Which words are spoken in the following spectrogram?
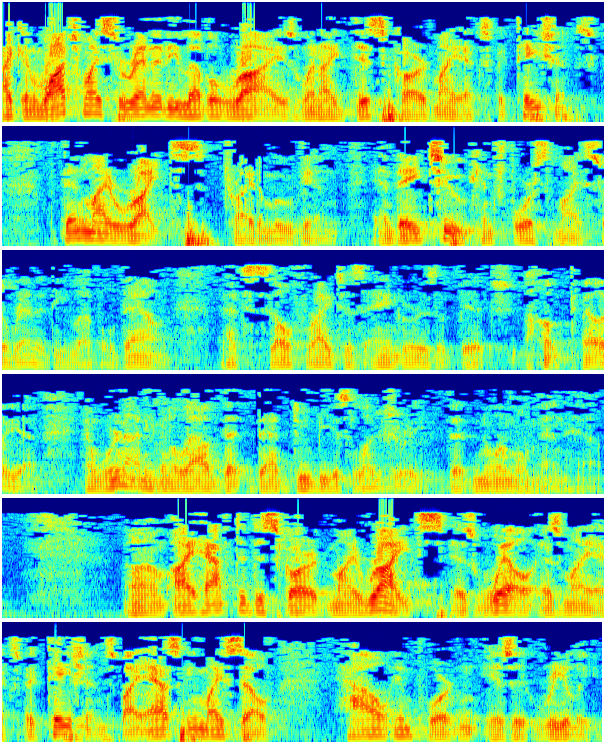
I can watch my serenity level rise when I discard my expectations. But then my rights try to move in, and they too can force my serenity level down. That self-righteous anger is a bitch, I'll tell you. And we're not even allowed that, that dubious luxury that normal men have. Um, I have to discard my rights as well as my expectations by asking myself, how important is it really?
